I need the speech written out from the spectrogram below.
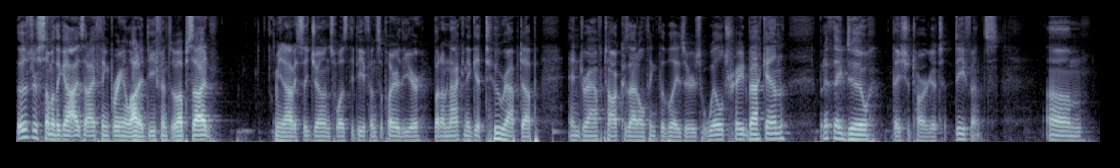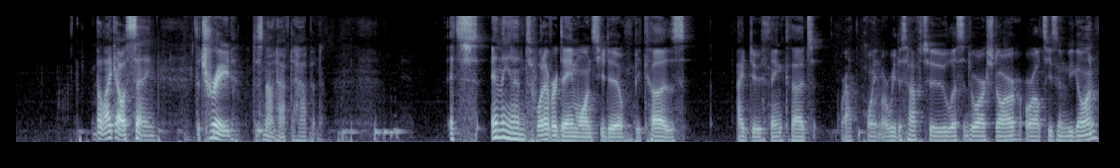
Those are just some of the guys that I think bring a lot of defensive upside. I mean, obviously, Jones was the defensive player of the year, but I'm not going to get too wrapped up in draft talk because I don't think the Blazers will trade back in. But if they do, they should target defense. Um, but like I was saying, the trade does not have to happen. It's in the end whatever Dame wants you do because I do think that we're at the point where we just have to listen to our star or else he's going to be gone.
